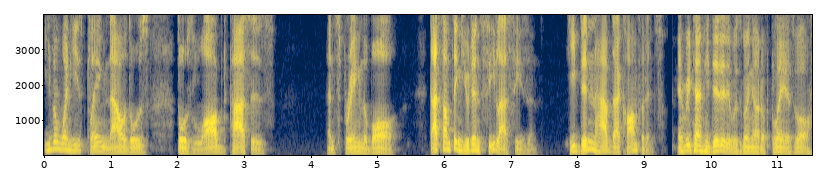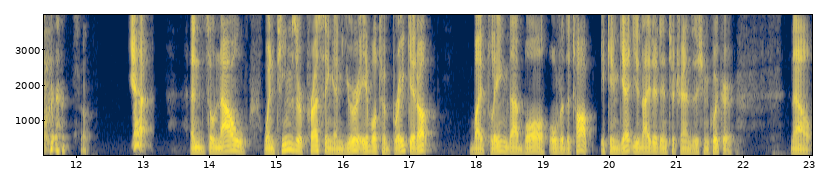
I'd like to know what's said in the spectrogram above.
Even when he's playing now, those those lobbed passes and spraying the ball, that's something you didn't see last season. He didn't have that confidence. Every time he did it, it was going out of play as well. so yeah, and so now when teams are pressing and you're able to break it up by playing that ball over the top, it can get United into transition quicker. Now,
